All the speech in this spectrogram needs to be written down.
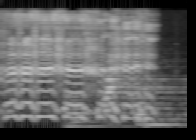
嘿嘿嘿嘿嘿嘿。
